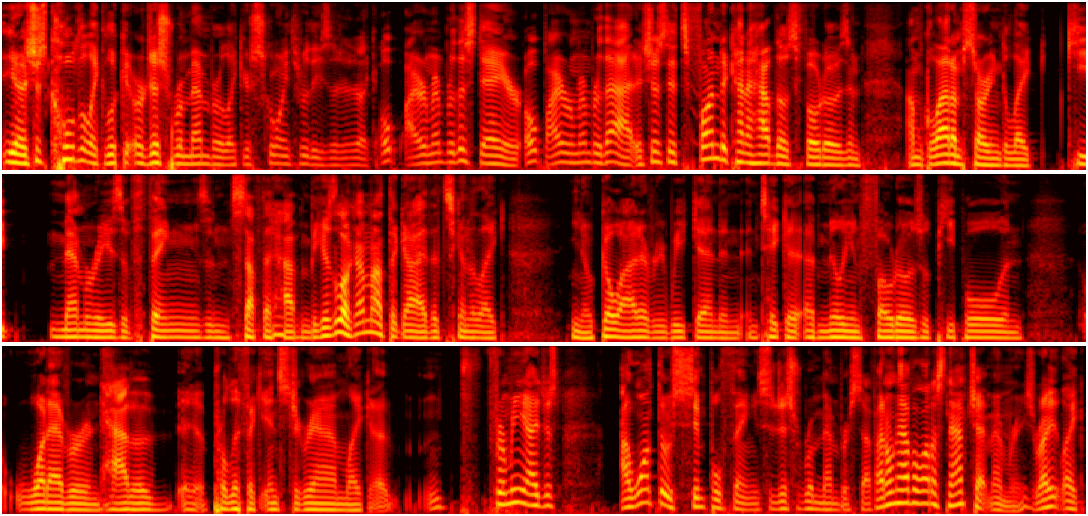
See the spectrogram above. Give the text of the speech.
you know, it's just cool to like look at or just remember like you're scrolling through these and you're like, oh, I remember this day or oh, I remember that. It's just it's fun to kind of have those photos, and I'm glad I'm starting to like keep memories of things and stuff that happened because look, I'm not the guy that's gonna like, you know, go out every weekend and, and take a, a million photos with people and whatever and have a, a prolific Instagram. Like, uh, for me, I just I want those simple things to just remember stuff. I don't have a lot of Snapchat memories, right? Like,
